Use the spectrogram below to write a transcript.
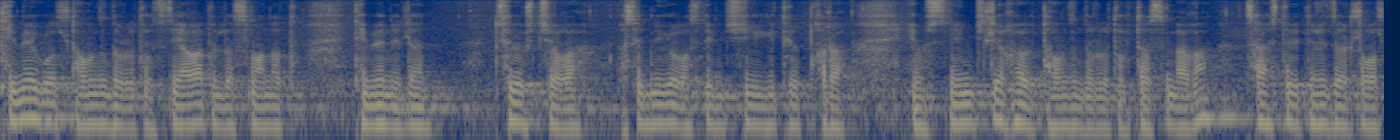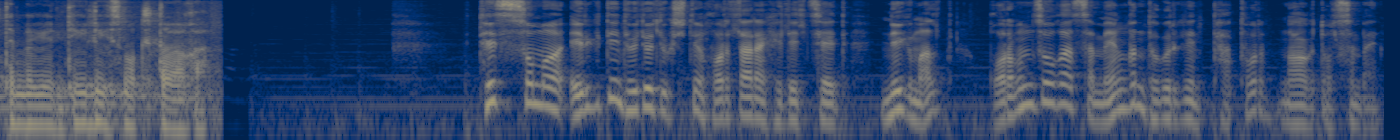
Тэмээг бол 500 төгрөг тавьсан. Ягаад гэвэл бас манад тэмээ нэлээд цөөрч байгаа. Бас энийг бас дэмжиж гэдэг утгаараа юмсан. Энэ жилийн хувьд 500 төгрөг тогтоосон байгаа. Цаашдаа бидний зорилго бол тэмээгийн тэглийг модалтай байгаа. Тэс сум иргэдийн төлөөлөгчдийн хурлаараа хэлэлцээд нэг малд 300-аас 1000 төгрөгийн татвар ноогдуулсан байна.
